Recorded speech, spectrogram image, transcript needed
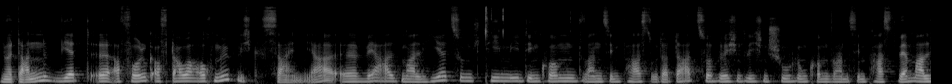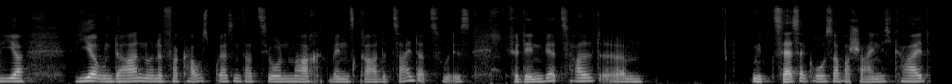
nur dann wird äh, Erfolg auf Dauer auch möglich sein. Ja? Äh, wer halt mal hier zum Teammeeting kommt, wann es ihm passt, oder da zur wöchentlichen Schulung kommt, wann es ihm passt, wer mal hier, hier und da nur eine Verkaufspräsentation macht, wenn es gerade Zeit dazu ist, für den wird es halt ähm, mit sehr, sehr großer Wahrscheinlichkeit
